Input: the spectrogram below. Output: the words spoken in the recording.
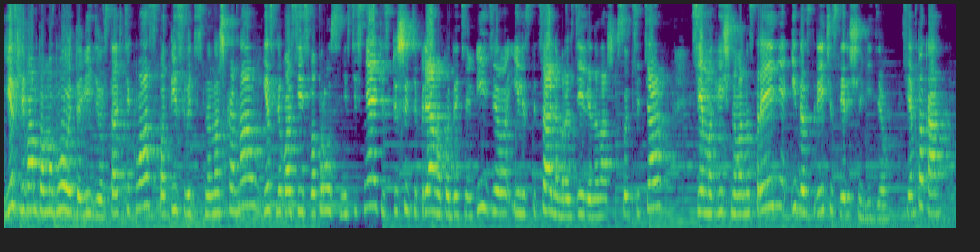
Если вам помогло это видео, ставьте класс, подписывайтесь на наш канал. Если у вас есть вопросы, не стесняйтесь, пишите прямо под этим видео или в специальном разделе на наших соцсетях. Всем отличного настроения и до встречи в следующем видео. Всем пока!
